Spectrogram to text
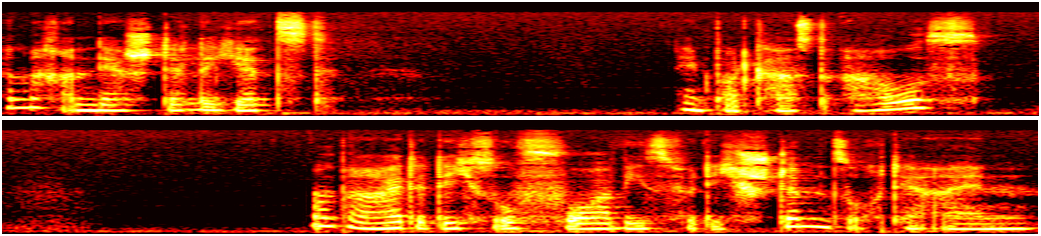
Dann mach an der Stelle jetzt den Podcast aus und bereite dich so vor, wie es für dich stimmt. Such dir einen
